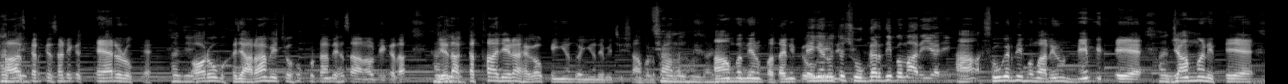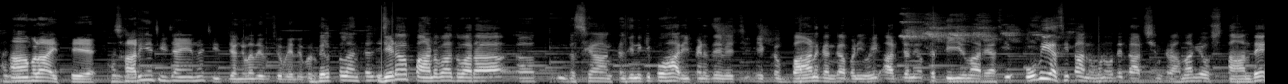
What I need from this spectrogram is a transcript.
ਖਾਸ ਕਰਕੇ ਸਾਡੇ ਇੱਕ ਖੈਰ ਰੁੱਖ ਹੈ ਔਰ ਉਹ ਹਜ਼ਾਰਾਂ ਵਿੱਚ ਉਹ ਫੁੱਟਾਂ ਦੇ ਹਿਸਾਬ ਨਾਲ ਵਿਕਦਾ ਜਿਹਦਾ ਕੱਥਾ ਜਿਹੜਾ ਹੈਗਾ ਉਹ ਕਈਆਂ ਦਵਾਈਆਂ ਦੇ ਵਿੱਚ ਸ਼ਾਮਲ ਹੁੰਦਾ। ਸ਼ਾਮਲ ਹੁੰਦਾ ਆਮ ਬੰਦਿਆਂ ਨੂੰ ਪਤਾ ਨਹੀਂ ਕਈਆਂ ਨੂੰ ਤਾਂ ਸ਼ੂਗਰ ਦੀ ਬਿਮਾਰੀ ਆ ਜੀ ਹਾਂ ਸ਼ੂਗਰ ਦੀ ਬਿਮਾਰੀ ਨੂੰ ਨਿੰਮ ਇੱਥੇ ਹੈ। ਜਾਮਣ ਇੱਥੇ ਹੈ। ਆਮਲਾ ਇੱਥੇ ਹੈ। ਸਾਰੀਆਂ ਚੀਜ਼ਾਂ ਇਹਨਾਂ ਚੀਜ਼ ਜੰਗਲਾਂ ਦੇ ਵਿੱਚ ਅਵੇਲੇਬਲ ਬਿਲਕੁਲ ਅੰਕਲ ਜੀ ਜਿਹੜਾ ਪਾਂਡਵਾ ਦੁਆਰਾ ਦੱਸਿਆ ਅੰਕਲ ਜੀ ਨੇ ਕਿ ਪੁਹਾਰੀ ਪਿੰਡ ਦੇ ਵਿੱਚ ਇੱਕ ਬਾਣ ਗੰਗਾ ਬਣੀ ਹੋਈ ਅਰਜਨ ਨੇ ਉੱਥੇ ਤੀਰ ਮਾਰਿਆ ਸੀ ਉਹ ਵੀ ਅਸੀਂ ਤੁਹਾਨੂੰ ਹੁਣ ਉਹਦੇ ਦਰਸ਼ਨ ਕਰਾਵਾਂਗੇ ਉਸ ਸਥਾਨ ਦੇ।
